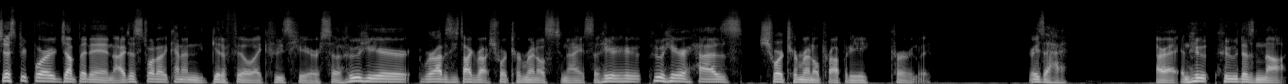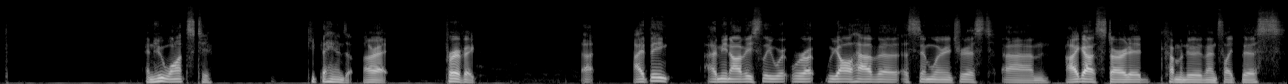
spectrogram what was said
just before jumping in, I just want to kind of get a feel like who's here. So who here? We're obviously talking about short-term rentals tonight. So here, who here has short-term rental property currently? Raise a hand. All right, and who who does not? And who wants to? Keep the hands up. All right, perfect. Uh, I think. I mean, obviously, we're, we're we all have a, a similar interest. Um, I got started coming to events like this,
